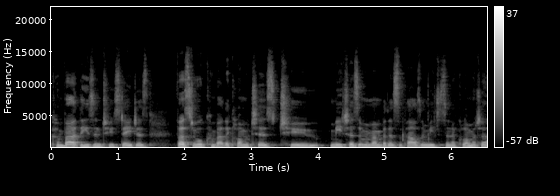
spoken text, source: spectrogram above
convert these in two stages. First of all, convert the kilometers to meters, and remember there's a thousand meters in a kilometer.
